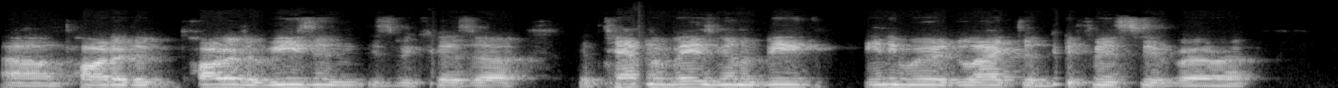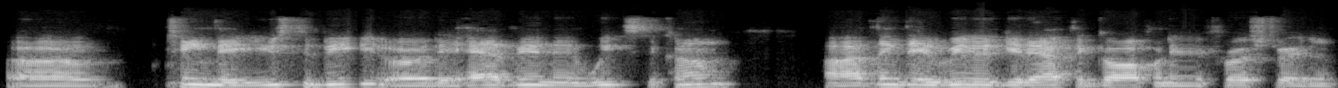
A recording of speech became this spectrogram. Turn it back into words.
Um, part of the part of the reason is because uh, if Tampa Bay is going to be anywhere like the defensive uh, uh, team they used to be or they have been in weeks to come, I think they really get after Goff when they're frustrated,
